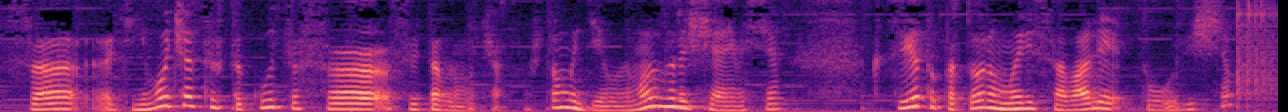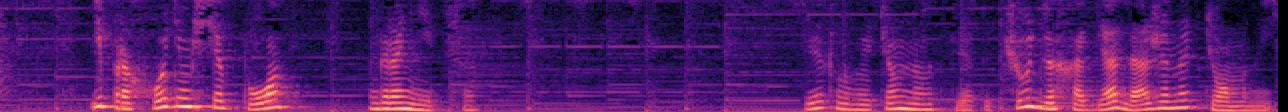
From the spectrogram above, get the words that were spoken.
с э, теневой участок стыкуется с световым участком. Что мы делаем? Мы возвращаемся к цвету, который мы рисовали туловище и проходимся по границе светлого и темного цвета, чуть заходя даже на темный.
